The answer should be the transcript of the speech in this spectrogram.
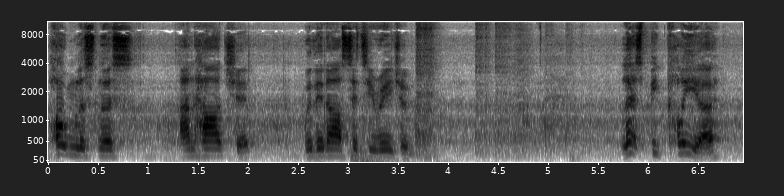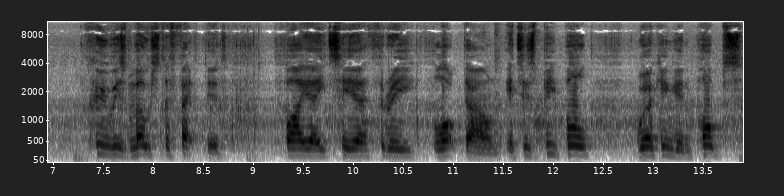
homelessness, and hardship within our city region. Let's be clear who is most affected by a tier 3 lockdown. It is people working in pubs,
